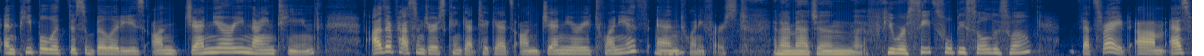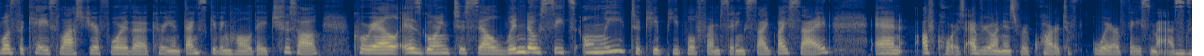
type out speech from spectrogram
and people with disabilities on January 19th. Other passengers can get tickets on January 20th and 21st. And I imagine fewer seats will be sold as well. That's right. Um, as was the case last year for the Korean Thanksgiving holiday Chuseok, Korail is going to sell window seats only to keep people from sitting side by side. And of course, everyone is required to wear face masks.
